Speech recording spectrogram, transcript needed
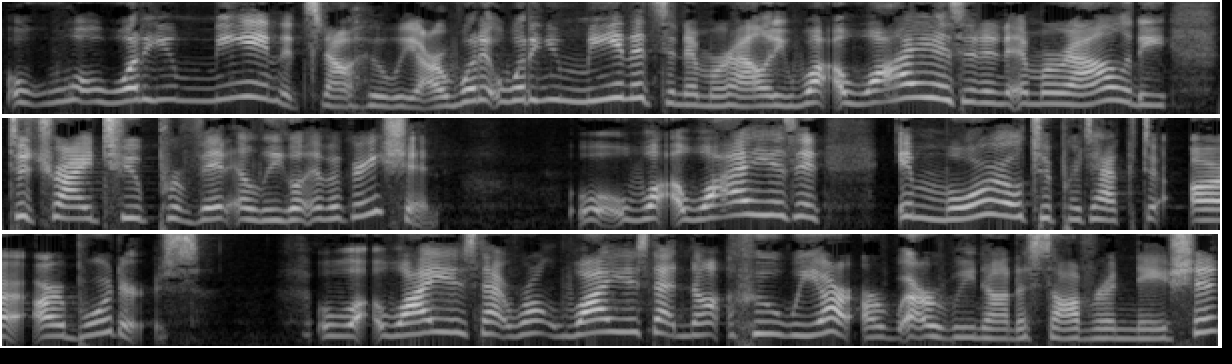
What do you mean it's not who we are? What What do you mean it's an immorality? Why, why is it an immorality to try to prevent illegal immigration? Why is it immoral to protect our, our borders? Why is that wrong? Why is that not who we are? Are, are we not a sovereign nation?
